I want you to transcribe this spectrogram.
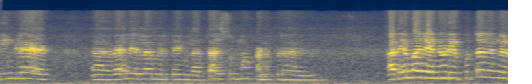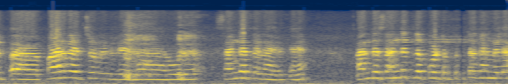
நீங்களே வேலை இல்லாமல் இருக்கீங்களா அத்தா? சும்மா பண்ணக்கூடாதுன்னு. அதே மாதிரி என்னுடைய புத்தகங்கள் பா- பார்வையற்றவர்களுடைய நான் ஒரு சங்கத்தில் நான் இருக்கேன். அந்த சங்கத்தில் போட்ட புத்தகங்களை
